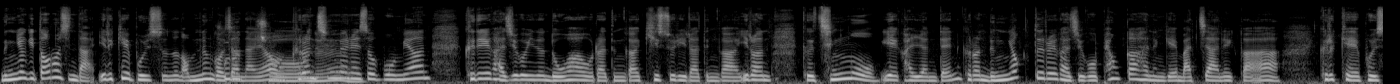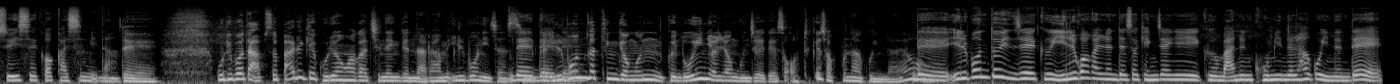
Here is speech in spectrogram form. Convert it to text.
능력이 떨어진다 이렇게 볼 수는 없는 거잖아요. 그렇죠. 그런 네. 측면에서 보면 그들이 가지고 있는 노하우라든가 기술이라든가 이런 그 직무에 관련된 그런 능력들을 가지고 평가하는 게 맞지 않을까 그렇게 볼 수 있을 것 같습니다. 네. 우리보다 앞서 빠르게 고령화가 진행된 나라 하면 일본이지 않습니까? 네, 네, 일본 같은 경우는 그 노인 연령 문제에 대해서 어떻게 접근하고 있나요? 네, 일본도 이제 그 일과 관련돼서 굉장히 그 많은 고민을 하고 있는데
